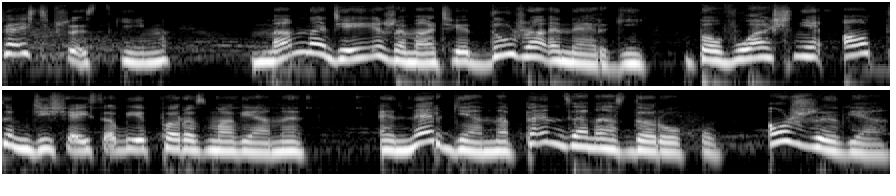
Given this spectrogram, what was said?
Cześć wszystkim! Mam nadzieję, że macie dużo energii, bo właśnie o tym dzisiaj sobie porozmawiamy. Energia napędza nas do ruchu, ożywia.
